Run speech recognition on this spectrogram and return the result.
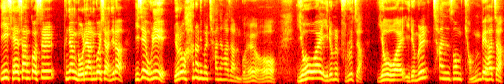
이 세상 것을 그냥 노래하는 것이 아니라 이제 우리 여러분 하나님을 찬양하자는 거예요. 여호와의 이름을 부르자. 여호와의 이름을 찬송 경배하자.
